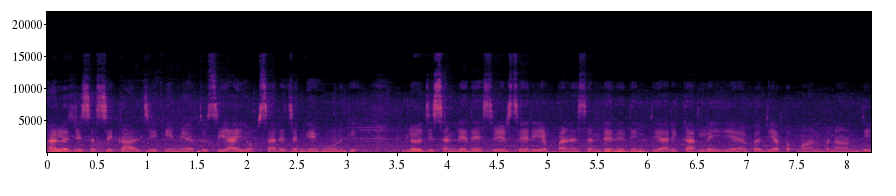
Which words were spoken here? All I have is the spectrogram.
ਹੈਲੋ ਜੀ ਸਤਿ ਸ਼੍ਰੀ ਅਕਾਲ ਜੀ ਕਿਵੇਂ ਹੋ ਤੁਸੀਂ? ਆਈ ਹੋਪ ਸਾਰੇ ਚੰਗੇ ਹੋਣਗੇ। ਲੋ ਜੀ ਸੰਡੇ ਦੇ ਸਵੇਰ ਸਵੇਰ ਹੀ ਆਪਾਂ ਨੇ ਸੰਡੇ ਦੇ ਦਿਨ ਤਿਆਰੀ ਕਰ ਲਈ ਹੈ ਵਧੀਆ ਪਕਵਾਨ ਬਣਾਉਣ ਦੀ,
